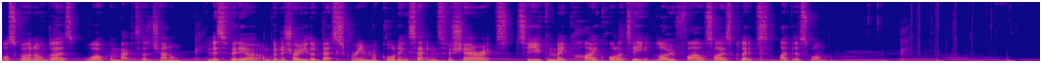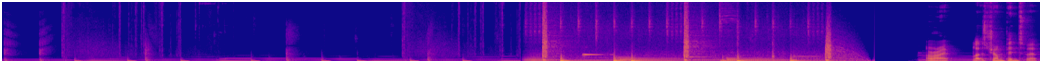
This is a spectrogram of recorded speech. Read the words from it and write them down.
What's going on guys? Welcome back to the channel. In this video, I'm going to show you the best screen recording settings for ShareX so you can make high quality, low file size clips like this one. Alright, let's jump into it.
